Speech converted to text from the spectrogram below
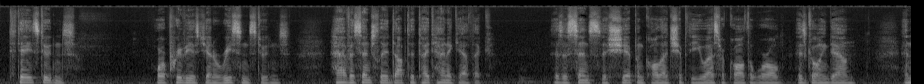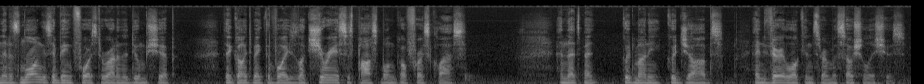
today's students, or previous generation recent students, have essentially adopted Titanic ethic. There's a sense the ship, and call that ship the U.S. or call it the world, is going down. And that as long as they're being forced to ride on the doomed ship, they're going to make the voyage as luxurious as possible and go first class. And that's meant good money, good jobs, and very little concern with social issues.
